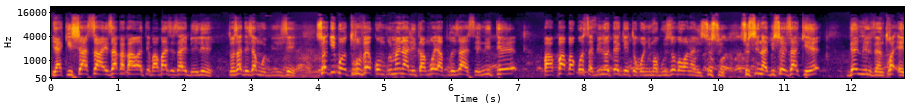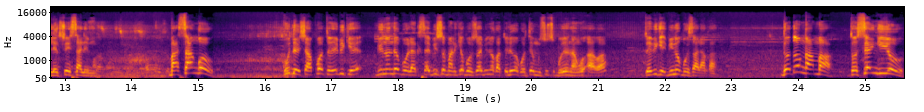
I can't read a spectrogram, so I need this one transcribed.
ya kinshasa eza kaka awa te babase eza ebele toza déjà mobilise soki botrouve comprime na likambo ya président ya seni te papa bakosa bino te ke tokondima buzoba wana lisusu susi na biso eza ke 2023 élection esalema basango coup de chapeau toyebi ke bino nde bolakisa biso malike bozwa bino katolika kote mosusu boye nango awa toyebi ke bino bozalaka dodo ngamba tosengi yo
